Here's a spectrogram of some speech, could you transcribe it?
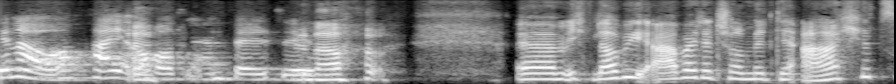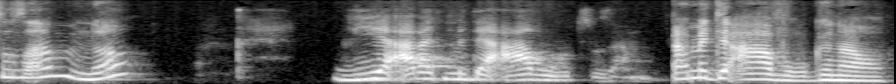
Genau, hi auch aus Ehrenfeld. Genau. Ähm, ich glaube, ihr arbeitet schon mit der Arche zusammen, ne? Wir arbeiten mit der AWO zusammen. Ah, mit der AWO, genau.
